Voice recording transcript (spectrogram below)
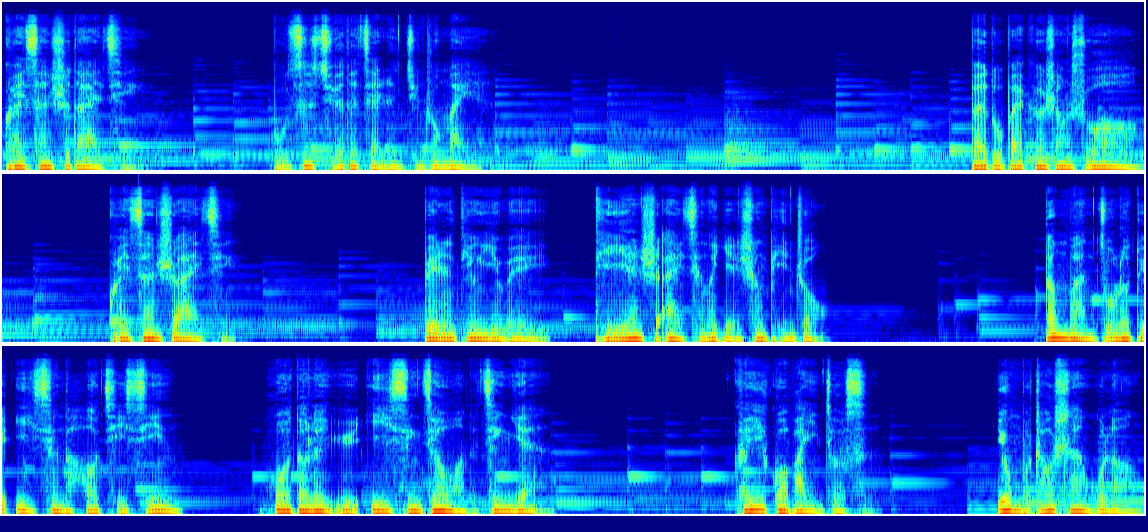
快餐式的爱情不自觉的在人群中蔓延。百度百科上说，快餐式爱情被人定义为体验式爱情的衍生品种。当满足了对异性的好奇心，获得了与异性交往的经验，可以过把瘾就死，用不着山无棱，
